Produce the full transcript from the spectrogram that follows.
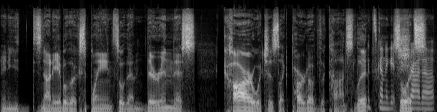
And he's not able to explain. So then they're in this car, which is like part of the consulate. It's gonna get So shot it's- up.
